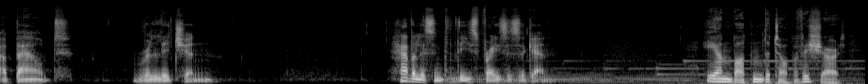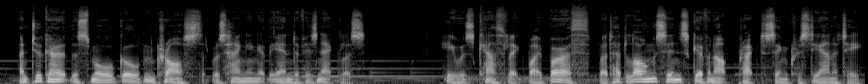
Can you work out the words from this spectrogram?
about religion. Have a listen to these phrases again. He unbuttoned the top of his shirt and took out the small golden cross that was hanging at the end of his necklace. He was Catholic by birth, but had long since given up practicing Christianity.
